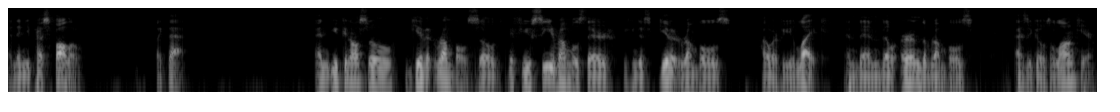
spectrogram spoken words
and then you press follow, like that. And you can also give it rumbles. So if you see rumbles there, you can just give it rumbles however you like. And then they'll earn the rumbles as it goes along here.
